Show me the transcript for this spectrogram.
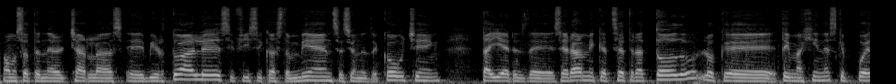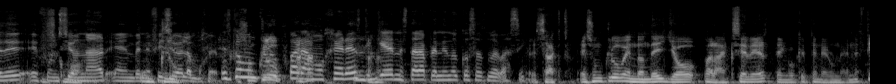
Vamos a tener charlas eh, virtuales y físicas también, sesiones de coaching, talleres de cerámica, etcétera. Todo lo que te imagines que puede eh, funcionar en beneficio de la mujer. Es como Es un un club, club, para ajá. mujeres que quieren estar aprendiendo cosas nuevas, sí. Exacto. Es un club en donde yo, para acceder, tengo que tener una NFT.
